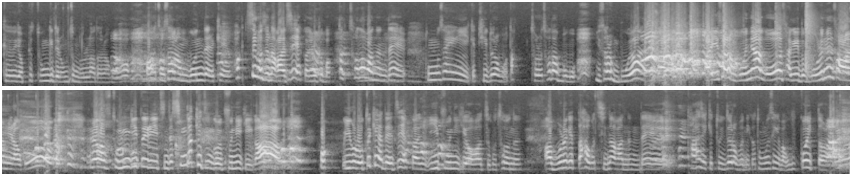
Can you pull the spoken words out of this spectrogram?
그 옆에 동기들이 엄청 놀라더라고요. 아, 저 사람 뭔데 이렇게 확 치고 지나가지? 약간 이렇게 막 딱 쳐다봤는데 동생이 이렇게 뒤돌아보고 딱 저를 쳐다보고 "헉, 이 사람 뭐야? 약간 아, 이 사람 뭐냐고 자기도 모르는 사람이라고 그래가지고 동기들이 진짜 심각해진 거예요, 분위기가. 막 이걸 어떻게 해야 되지? 약간 이 분위기여가지고 저는 아 모르겠다 하고 지나갔는데 다시 이렇게 뒤돌아보니까 동생이 막 웃고 있더라고요.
